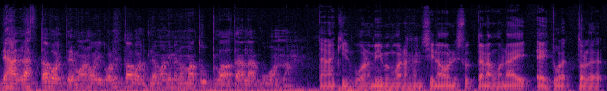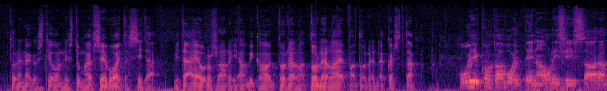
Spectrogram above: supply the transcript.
nehän lähti tavoittelemaan, HJK tavoittelemaan nimenomaan tuplaa tällä vuonna tänäkin vuonna, viime vuonna niin siinä onnistui. Tänä vuonna ei, ei tule todennäköisesti onnistumaan, jos ei voita sitä mitään eurosarjaa, mikä on todella, todella epätodennäköistä. Huikon tavoitteena oli siis saada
